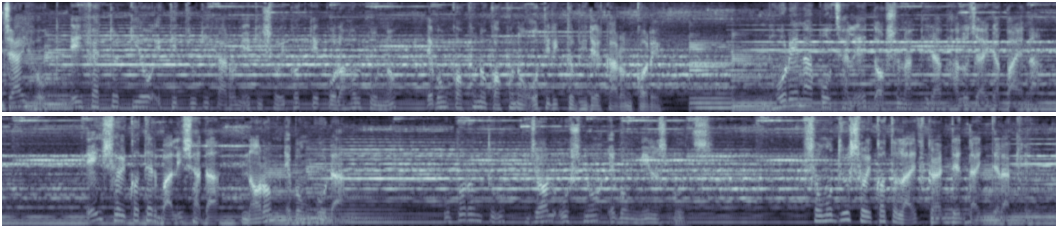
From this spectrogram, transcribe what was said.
যাই হোক, এই ফ্যাক্টরটিও একটি ত্রুটি কারণ এটি সৈকতকে কোলাহলপূর্ণ এবং কখনো কখনো অতিরিক্ত ভিড়ের কারণ করে। ভোরে না পৌঁছালে দর্শনার্থীরা ভালো জায়গা পায় না। এই সৈকতের বালি সাদা, নরম এবং গোড়া। উপরন্তু, জল উষ্ণ এবং নীল সবুজ। সমুদ্র সৈকত লাইফগার্ডদের দায়িত্বে রাখে।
